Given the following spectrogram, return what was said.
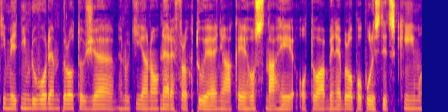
Tím jedním důvodem bylo to, že hnutí ano nereflektuje nějaké jeho snahy o to, aby nebylo populistickým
